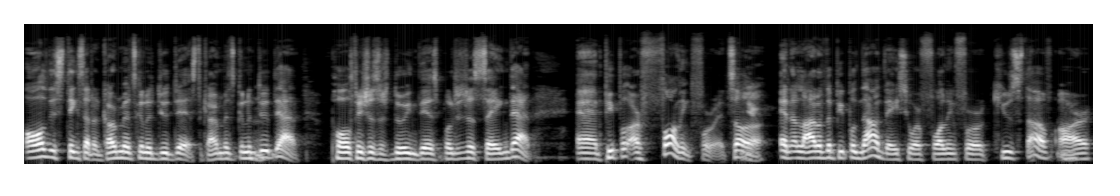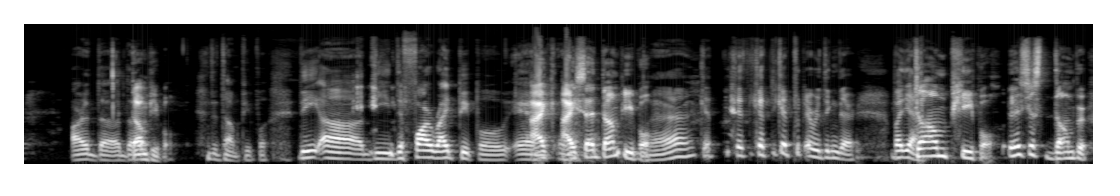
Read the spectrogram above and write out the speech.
all these things that the government's going to do this, the government's going to do hmm. that, politicians are doing this, politicians are saying that, and people are falling for it. So, Yeah. and a lot of the people nowadays who are falling for Q stuff hmm. are are the, the Dumb people. the dumb people, the uh, the the far right people. And, I, and I said dumb people. Uh, get, get, get, you can put everything there, but yeah, Dumb people. It's just dumb people.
